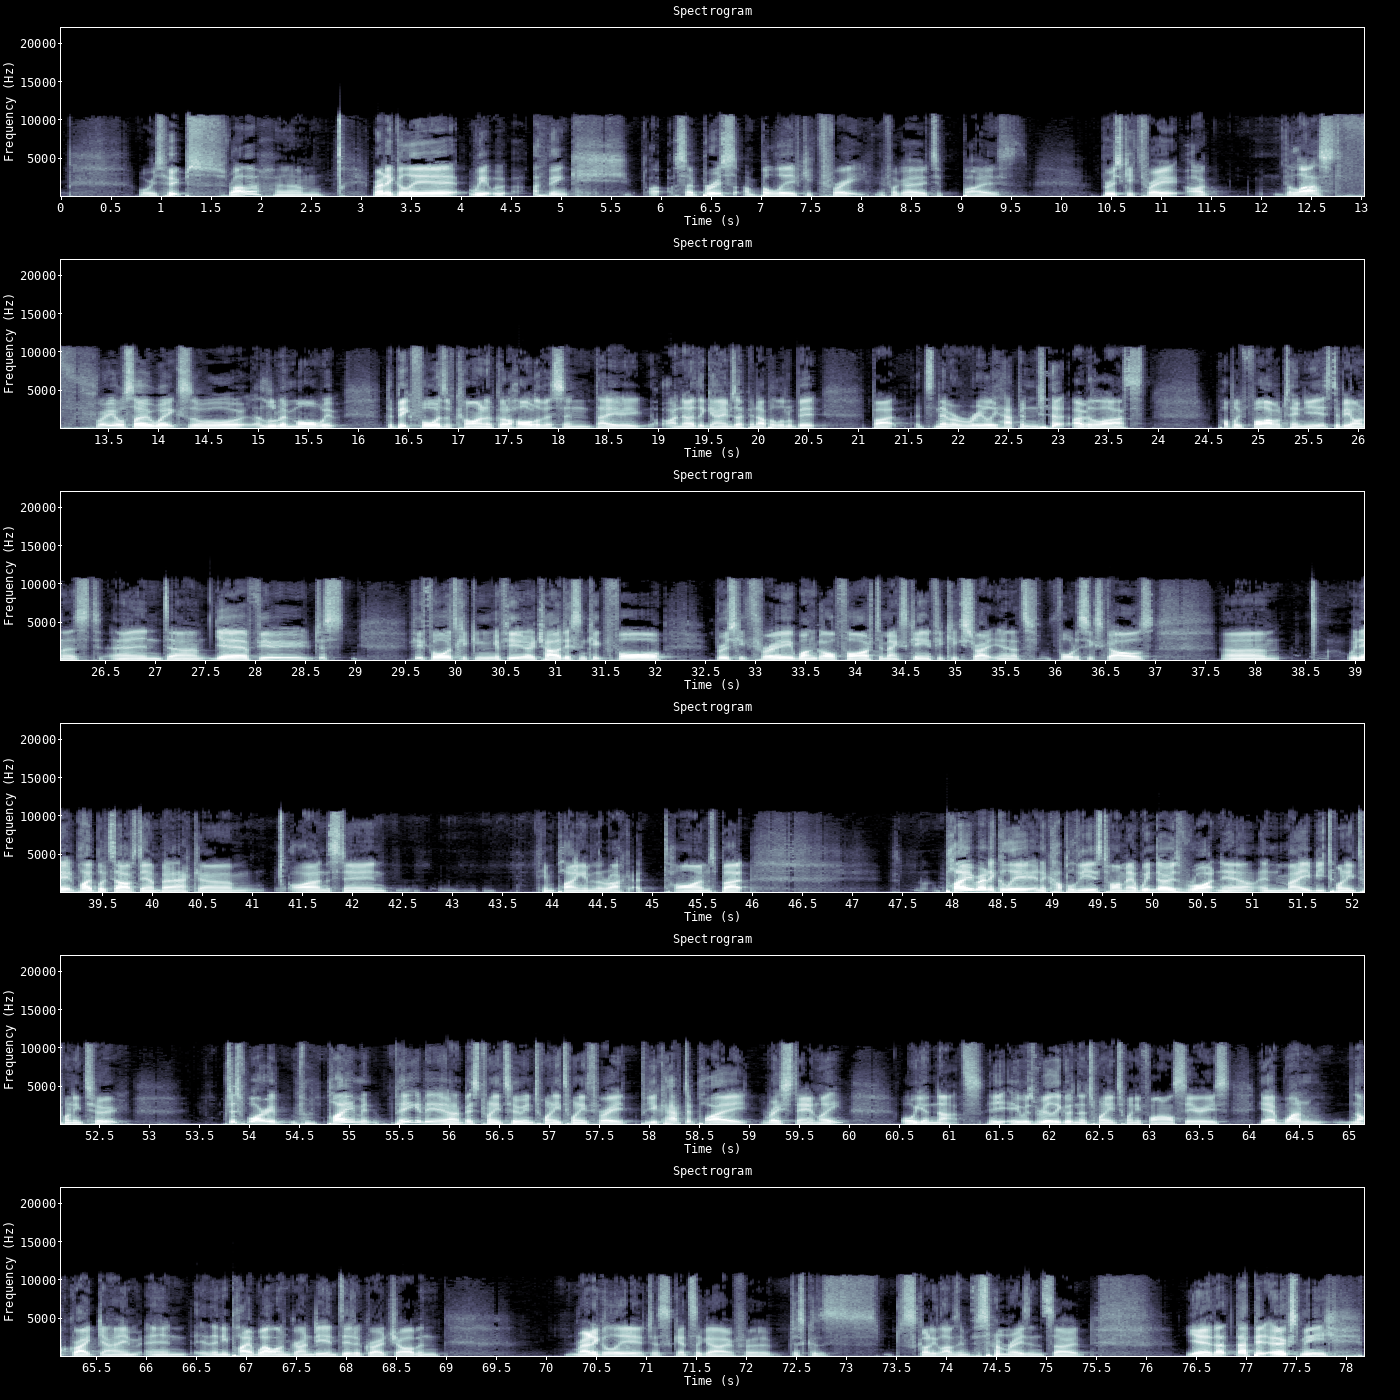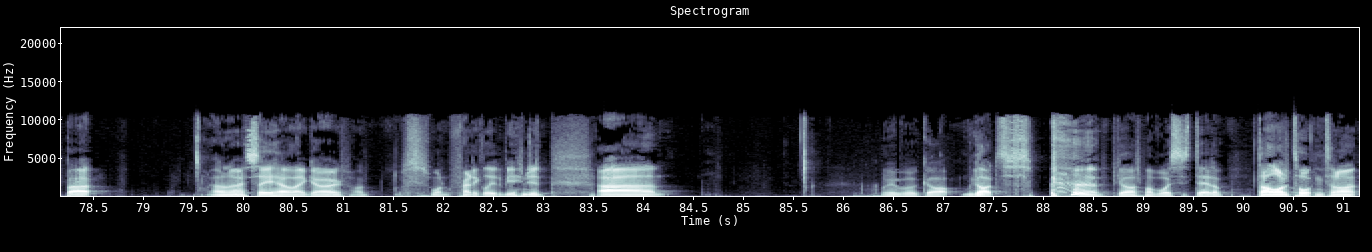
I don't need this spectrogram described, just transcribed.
or his hoops rather. Um, we, we, I think uh, so. Bruce, I believe, kicked three. If I go to both, Bruce kicked three. I, the last three or so weeks, or a little bit more, we the big forwards have kind of got a hold of us, and they. I know the game's opened up a little bit, but it's never really happened over the last probably five or ten years, to be honest. And um, yeah, a few just a few forwards kicking a few. You know, Charlie Dixon kicked four, Bruce kicked three, one goal, five to Max King. If you kick straight, you know that's four to six goals. Um, we need to play Blicavs down back. Um, I understand him playing him in the ruck at times, but play Ratugolea in a couple of years' time. Our window is right now and maybe 2022. Just worry, play him. He could be in our best 22 in 2023. You have to play Rhys Stanley or you're nuts. He, he was really good in the 2020 final series. He had one not great game, and, and then he played well on Grundy and did a great job. And Ratugolea just gets a go for just because Scotty loves him for some reason. So yeah, that that bit irks me, but I don't know. See how they go. I want frantically to be injured. Uh, we got we got. gosh, my voice is dead. I've done a lot of talking tonight.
